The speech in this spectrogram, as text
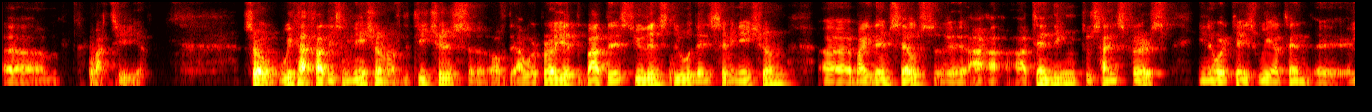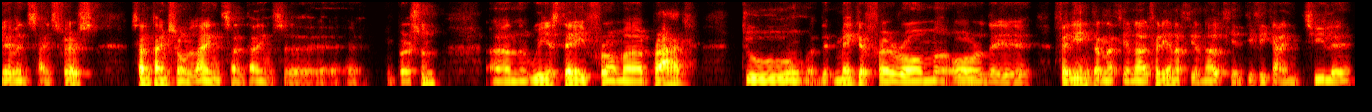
um, bacteria. So we have a dissemination of the teachers uh, of the, our project, but the students do the dissemination uh, by themselves, uh, attending to science fairs. In our case, we attend 11 science fairs sometimes online, sometimes uh, uh, in person. And we stay from uh, Prague to the Maker Faire Rome or the Feria Internacional, Feria Nacional Científica in Chile.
